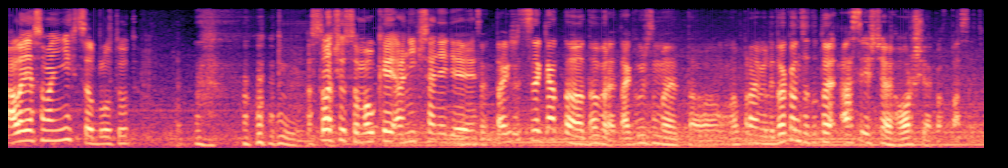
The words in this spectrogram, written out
ale ja som ani nechcel Bluetooth. A stlačil som OK a nič sa nedeje. Takže seka to, dobre, tak už sme to opravili. Dokonca toto je asi ešte aj horšie ako v Passate.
